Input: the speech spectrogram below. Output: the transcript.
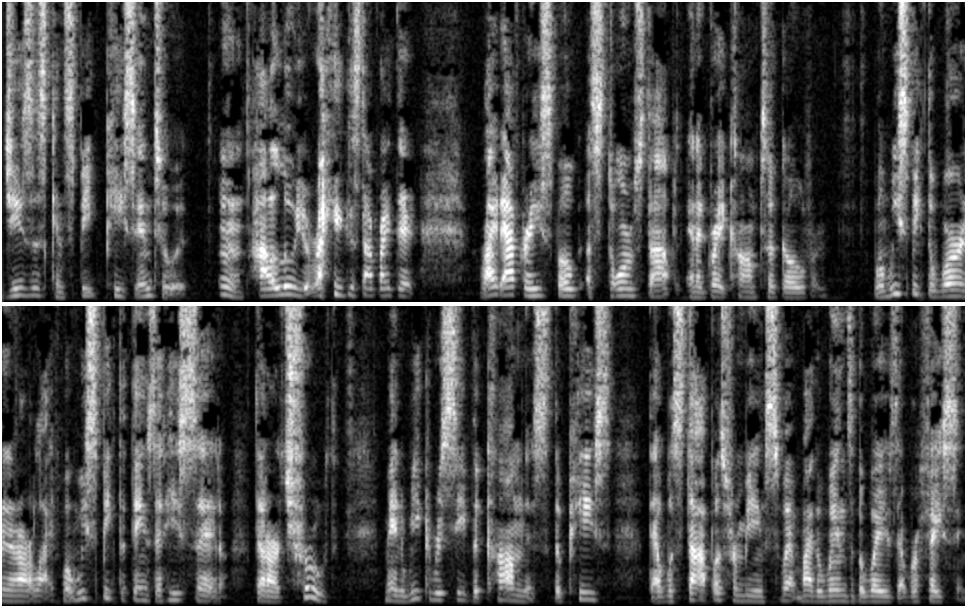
Jesus can speak peace into it. Mm, hallelujah, right? You can stop right there. Right after he spoke, a storm stopped and a great calm took over. When we speak the word in our life, when we speak the things that he said that are truth, man, we could receive the calmness, the peace that will stop us from being swept by the winds of the waves that we're facing.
